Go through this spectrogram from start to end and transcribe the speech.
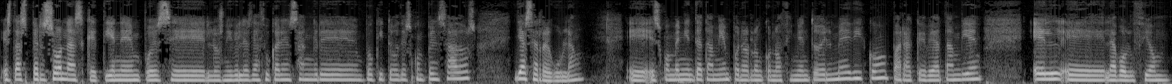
estas personas que tienen pues, los niveles de azúcar en sangre un poquito descompensados ya se regulan. es conveniente también ponerlo en conocimiento del médico para que vea también la evolución,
